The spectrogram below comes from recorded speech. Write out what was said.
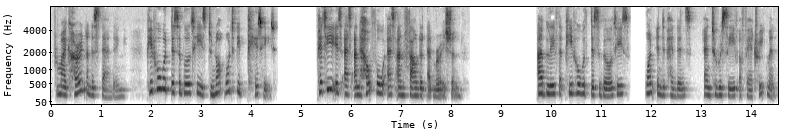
From my current understanding, people with disabilities do not want to be pitied. Pity is as unhelpful as unfounded admiration. I believe that people with disabilities want independence and to receive a fair treatment.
